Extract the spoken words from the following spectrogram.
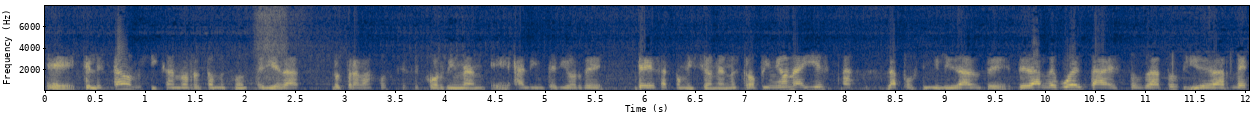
que el Estado mexicano retome con seriedad los trabajos que se coordinan eh, al interior de, esa comisión. En nuestra opinión, ahí está la posibilidad de, de darle vuelta a estos datos y de darle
